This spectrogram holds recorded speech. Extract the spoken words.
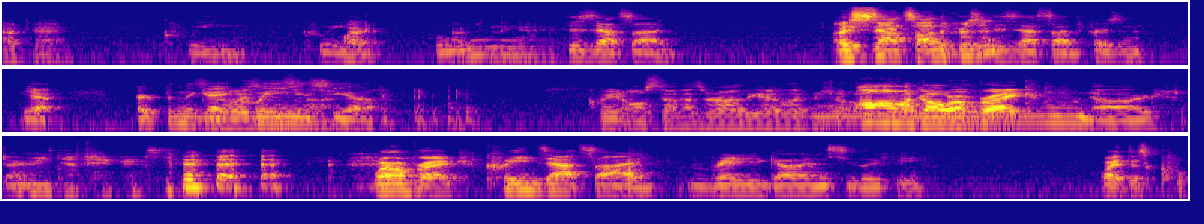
Okay. Queen. Queen. Wait. Ooh. Open the gate. This is outside. Oh, this is outside the prison? This is outside the prison. Yeah. Open the It's gate. Queen is here. Queen Allstar has arrived. The gate will open. Oh my god, we're on break. Ooh, no. Don't read that paper. We're on break. Queen's outside, ready to go in and see Luffy. Wait, does. Qu-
